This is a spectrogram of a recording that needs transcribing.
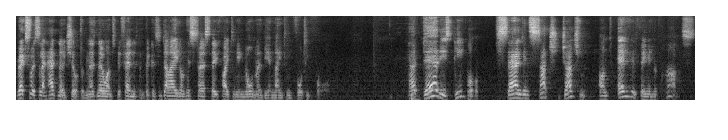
Rex Whistler had no children, there's no one to defend him because he died on his first day fighting in Normandy in 1944. How dare these people stand in such judgment on everything in the past?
